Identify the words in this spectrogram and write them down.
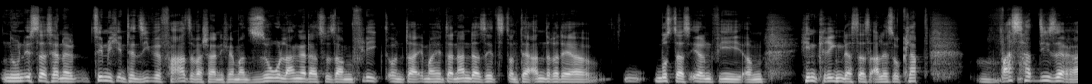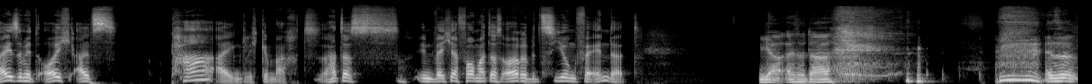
nun ist das ja eine ziemlich intensive Phase wahrscheinlich, wenn man so lange da zusammen fliegt und da immer hintereinander sitzt und der andere, der muss das irgendwie ähm, hinkriegen, dass das alles so klappt. Was hat diese Reise mit euch als Paar eigentlich gemacht? Hat das, in welcher Form hat das eure Beziehung verändert? Ja, also da Also,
